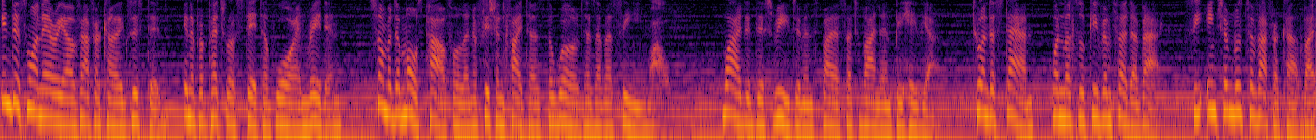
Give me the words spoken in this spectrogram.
In this one area of Africa existed, in a perpetual state of war and raiding, some of the most powerful and efficient fighters the world has ever seen. Wow. Why did this region inspire such violent behavior? To understand, one must look even further back. See Ancient Roots of Africa by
